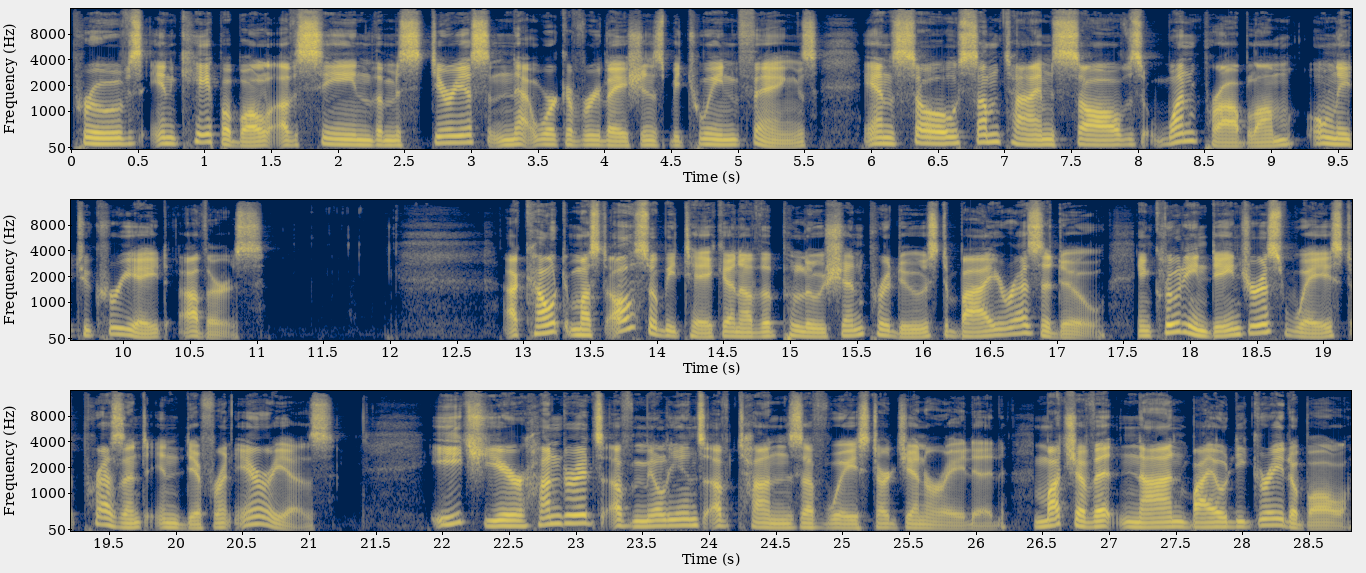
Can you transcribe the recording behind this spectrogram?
proves incapable of seeing the mysterious network of relations between things, and so sometimes solves one problem only to create others. Account must also be taken of the pollution produced by residue, including dangerous waste present in different areas. Each year, hundreds of millions of tons of waste are generated, much of it non biodegradable,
